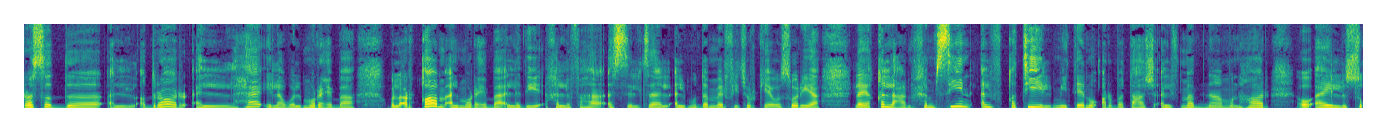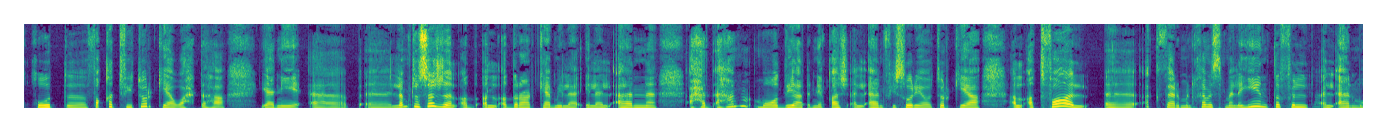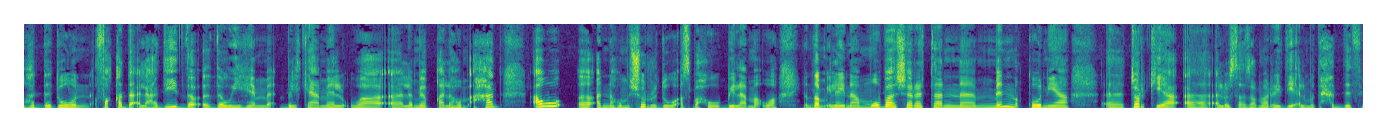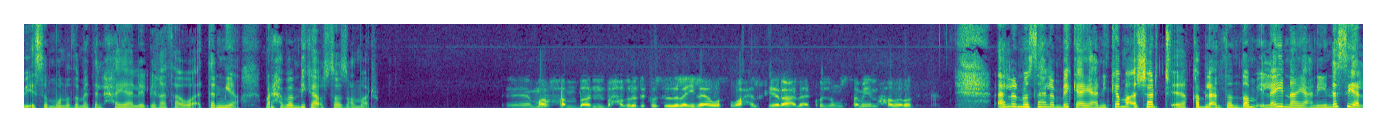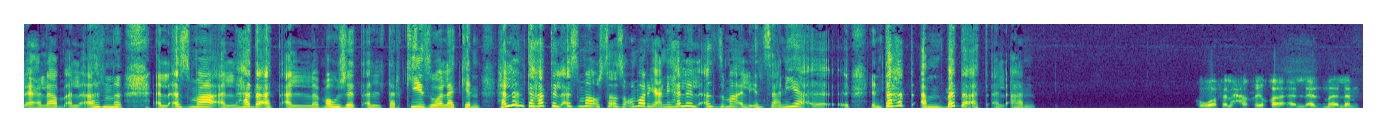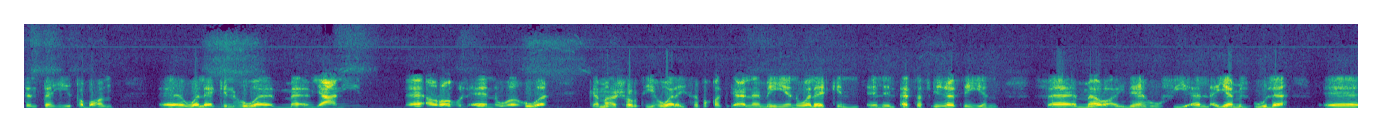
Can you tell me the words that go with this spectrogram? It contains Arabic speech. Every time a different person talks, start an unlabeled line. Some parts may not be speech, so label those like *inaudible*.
رصد الأضرار الهائلة والمرعبة والأرقام المرعبة الذي خلفها الزلزال المدمر في تركيا وسوريا. لا يقل عن 50 ألف قتيل 214 ألف مبنى منهار أو آيل للسقوط فقط في تركيا وحدها. يعني آه، آه، لم تسجل الأضرار كاملة إلى الآن. أحد أهم مواضيع النقاش الآن في سوريا وتركيا الأطفال أكثر من خمس ملايين طفل الآن مهددون فقد العديد ذويهم بالكامل ولم يبقى لهم أحد أو آه، أنهم شردوا وأصبحوا بلا مأوى. ينضم إلينا مباشرة من قونيا آه، تركيا الأستاذ عمر ريدي المتحدث باسم منظمة الحياة للإغاثة والتنمية. مرحبا بك أستاذ عمر.
مرحبا بحضرتك أستاذة ليلى وصباح الخير على كل مستمعين حضرتك
أهلا وسهلا بك. يعني كما أشرت قبل أن تنضم إلينا يعني نسي الإعلام الآن *laughs* الأزمة هدات موجه التركيز ولكن هل انتهت الأزمة أستاذ عمر؟ يعني هل الأزمة الإنسانية انتهت أم بدأت الآن؟
هو في الحقيقة الأزمة لم تنتهي طبعا ولكن هو ما يعني ما أراه الآن وهو كما اشرتي هو ليس فقط اعلاميا ولكن للأسف اغاثيا. فما رأيناه في الأيام الأولى آه،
